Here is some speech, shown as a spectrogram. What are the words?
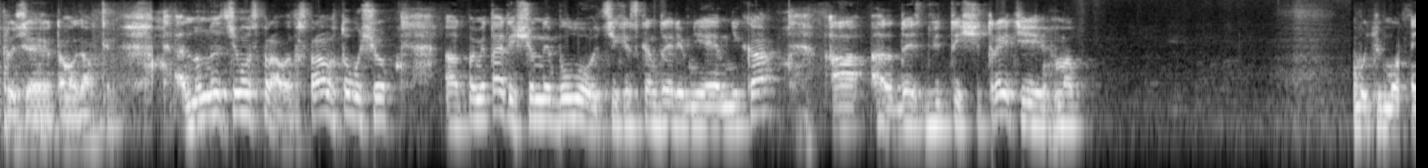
тобто тамагавки. Ну не в цьому справа. Справа в тому, що пам'ятаєте, що не було цих іскандерів ні М, ні а десь 2003 мабуть, мабуть, можна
